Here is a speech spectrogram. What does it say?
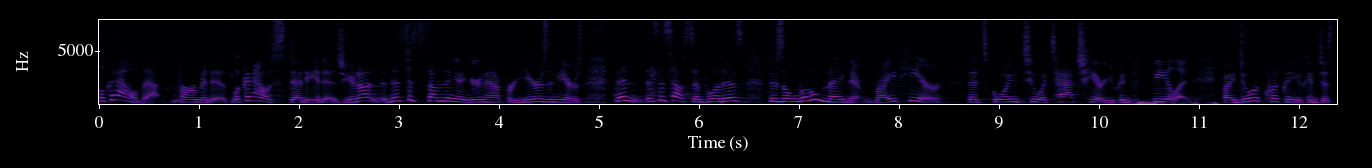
look at how that firm it is. Look at how steady it is. You're not, this is something that you're gonna have for years and years. Then this is how simple it is. There's a little magnet right here that's going to attach here. You can feel it. If I do it quickly, you can just,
